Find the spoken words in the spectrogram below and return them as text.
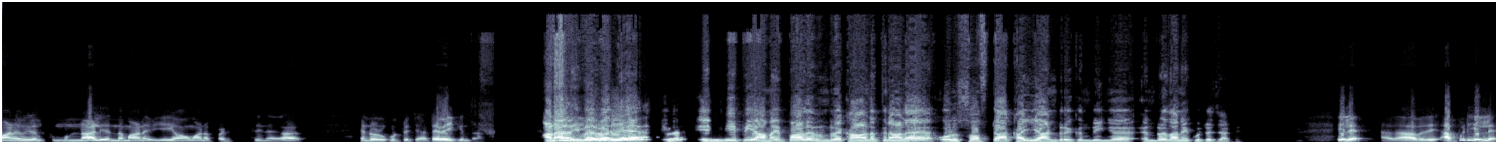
மாணவிகளுக்கு முன்னால் எந்த மாணவியை அவமானப்படுத்தினார்? என்ற ஒரு குற்றச்சாட்டை வைக்கின்றார். ஆனால் இவர் வந்து இவருடைய- இவர் என்பிபி அமைப்பாளர் என்ற காரணத்தினால ஒரு சாஃப்டா கையாண்டு இருக்கின்றீங்க என்றதானே குற்றச்சாட்டு. அதாவது அப்படி இல்லை.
